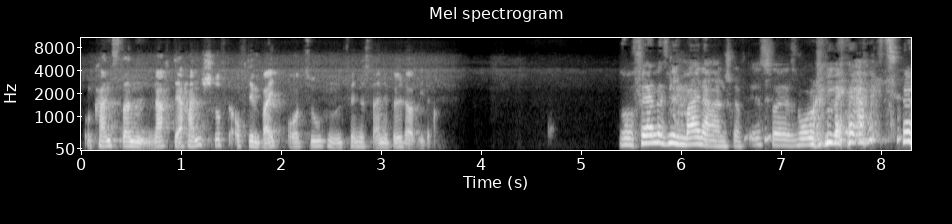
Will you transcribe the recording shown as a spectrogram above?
und kannst dann nach der Handschrift auf dem Whiteboard suchen und findest deine Bilder wieder. Sofern es nicht meine Handschrift ist, sei es wohlgemerkt.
